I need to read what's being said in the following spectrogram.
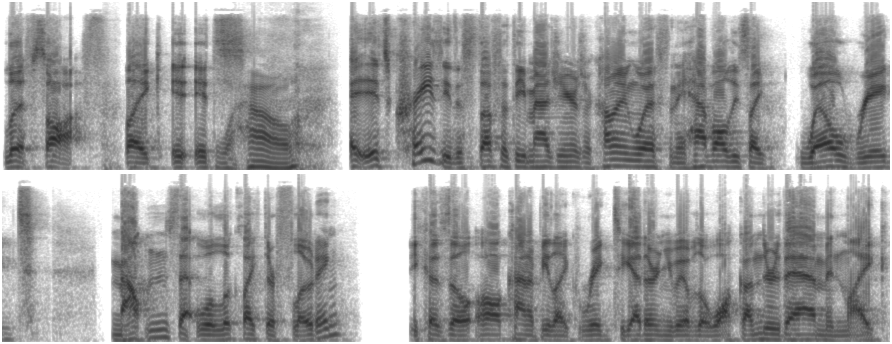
lifts off. Like it, it's wow. it's crazy the stuff that the Imagineers are coming with, and they have all these like well rigged mountains that will look like they're floating because they'll all kind of be like rigged together, and you'll be able to walk under them, and like,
